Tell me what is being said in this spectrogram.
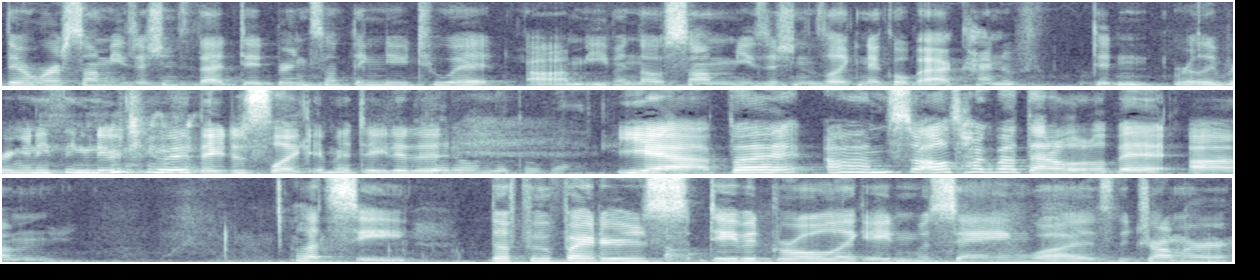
there were some musicians that did bring something new to it, um, even though some musicians like Nickelback kind of didn't really bring anything new to it. They just like imitated it. Good old Nickelback. Yeah, but um, so I'll talk about that a little bit. Um, let's see. The Foo Fighters, David Grohl, like Aiden was saying, was the drummer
